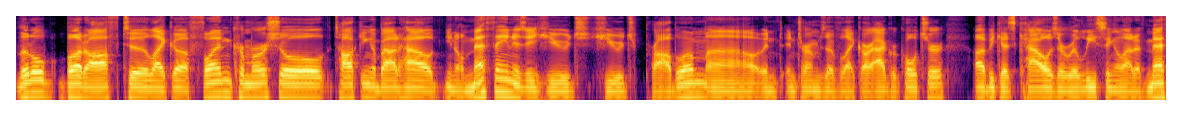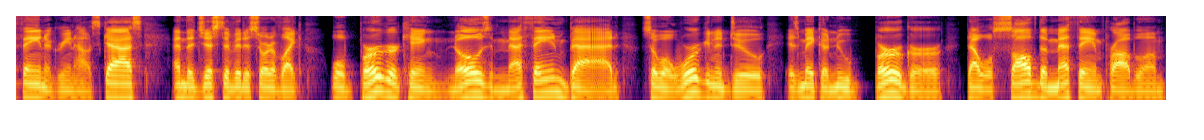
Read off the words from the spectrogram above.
little butt off to like a fun commercial talking about how, you know, methane is a huge, huge problem uh, in, in terms of like our agriculture uh, because cows are releasing a lot of methane, a greenhouse gas. And the gist of it is sort of like, well, Burger King knows methane bad. So what we're going to do is make a new burger that will solve the methane problem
